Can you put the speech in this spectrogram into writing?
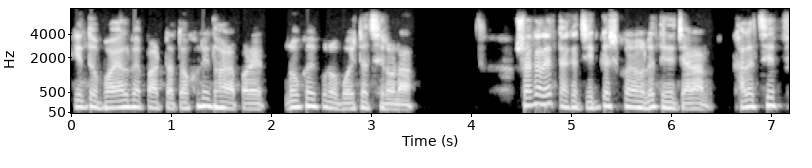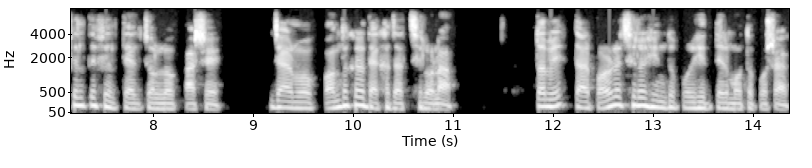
কিন্তু ভয়াল ব্যাপারটা তখনই ধরা পড়ে, নৌকায় কোনো বইটা ছিল না। সকালে তাকে জিজ্ঞাসা করা হলে তিনি জানান, খালে ছিপ ফেলতে ফেলতে একজন লোক আসে, যার মুখ অন্ধকারে দেখা যাচ্ছিল না। তবে তার পরনে ছিল হিন্দু পুরোহিতদের মতো পোশাক।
